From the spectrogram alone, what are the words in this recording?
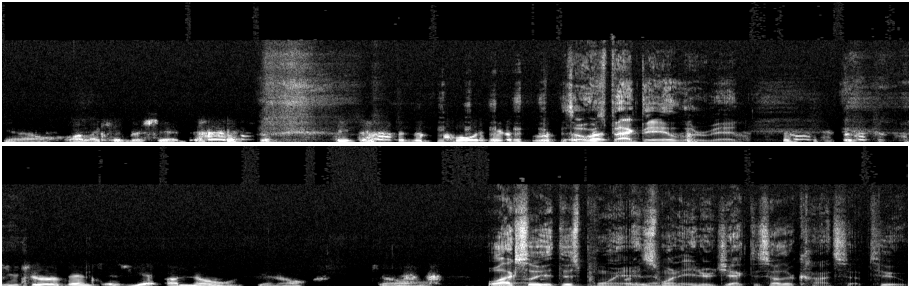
You know, or like Hitler said, the quote Hitler, It's always back to Hitler, man. future events as yet unknown. You know, so Well, actually, at this point, I just want to interject this other concept too,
